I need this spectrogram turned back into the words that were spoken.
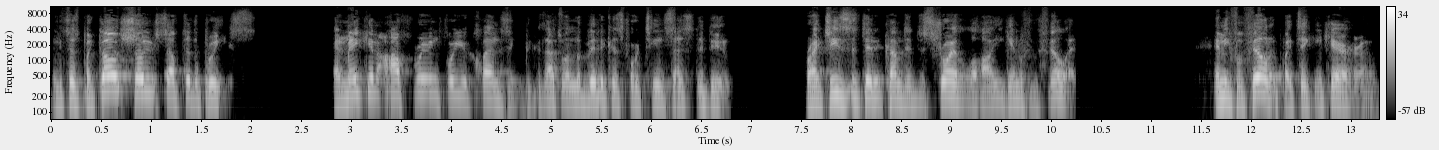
And he says, But go show yourself to the priest and make an offering for your cleansing, because that's what Leviticus 14 says to do right? Jesus didn't come to destroy the law, he came to fulfill it. And he fulfilled it by taking care of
